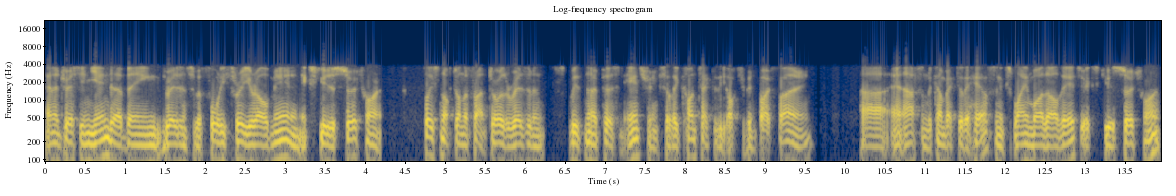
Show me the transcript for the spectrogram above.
an address in Yenda, being the residence of a 43-year-old man, and executed a search warrant. Police knocked on the front door of the residence with no person answering, so they contacted the occupant by phone uh, and asked them to come back to the house and explain why they were there to execute a search warrant.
